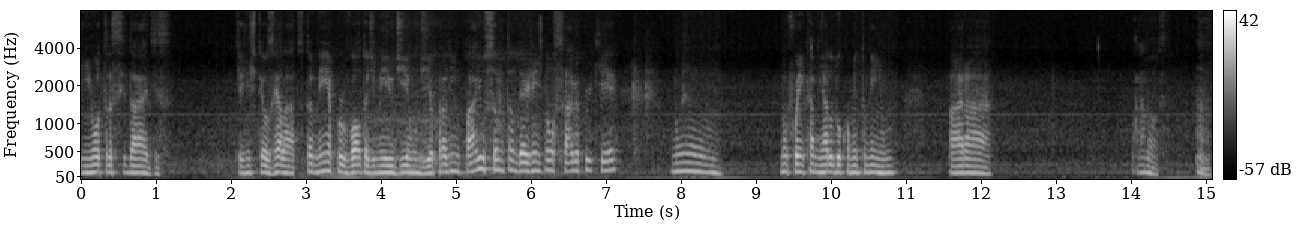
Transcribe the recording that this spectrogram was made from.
em outras cidades, que a gente tem os relatos, também é por volta de meio-dia, um dia para limpar, e o Santander a gente não sabe porque não, não foi encaminhado documento nenhum para, para nós.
